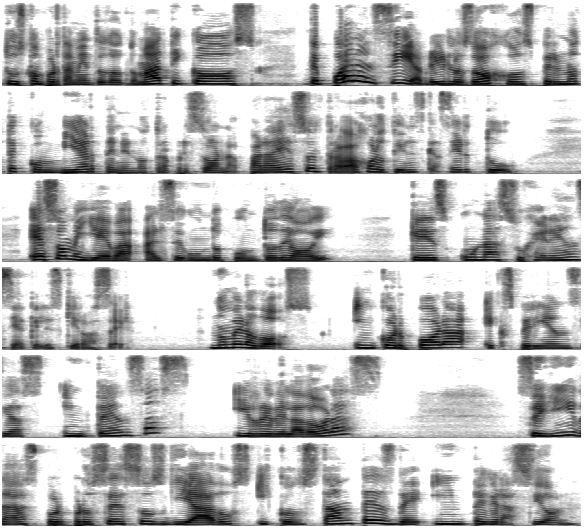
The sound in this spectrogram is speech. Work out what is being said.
tus comportamientos automáticos, Te pueden sí abrir los ojos, pero no te convierten en otra persona. Para eso el trabajo lo tienes que hacer tú. Eso me lleva al segundo punto de hoy, que es una sugerencia que les quiero hacer. Número 2. Incorpora experiencias intensas y reveladoras, seguidas por procesos guiados y constantes de integración.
